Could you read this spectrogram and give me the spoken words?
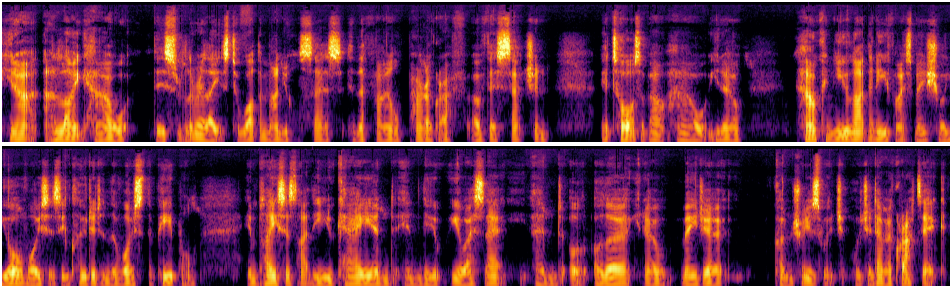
you know, I, like how this relates to what the manual says in the final paragraph of this section. it talks about how, you know, how can you, like the Nephites, make sure your voice is included in the voice of the people? In places like the UK and in the USA and other, you know, major countries which which are democratic,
